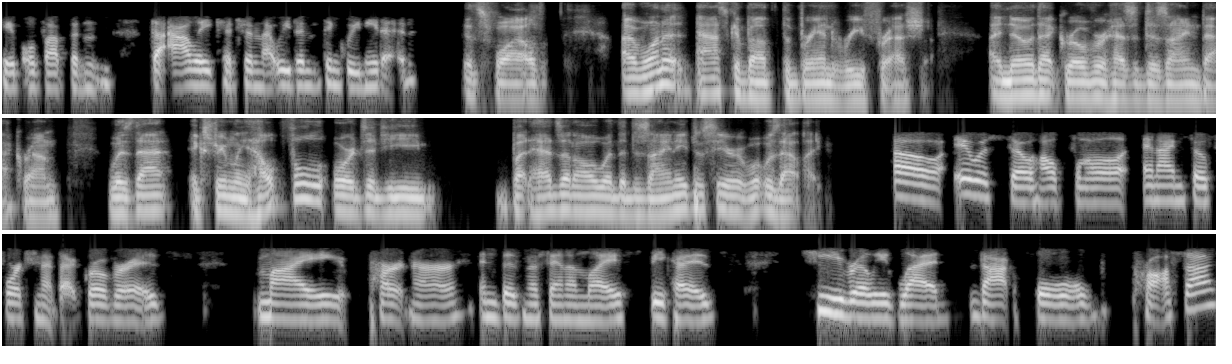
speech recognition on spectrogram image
tables up in the alley kitchen that we didn't think we needed. It's wild. I want to ask about the brand refresh. I know that Grover has a design background. Was that extremely helpful, or did he butt heads at all with the design agency, or what was that like? Oh, it was so helpful. And I'm so fortunate that Grover is my partner in business and in life because he really led that whole process.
